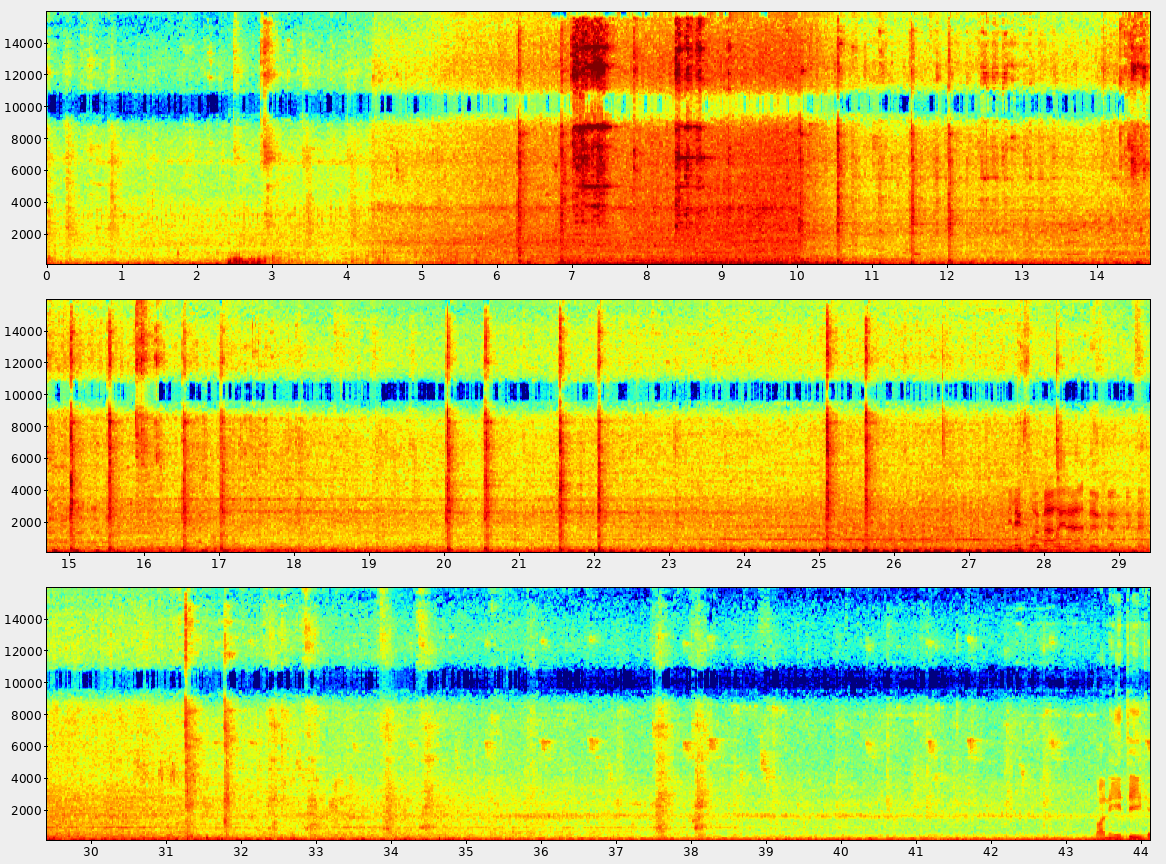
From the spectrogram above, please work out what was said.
นี่เลขสวยมากเลยนะหนึ่งหนึ่งหนึ่งหนึ่งตอนนี้ GK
